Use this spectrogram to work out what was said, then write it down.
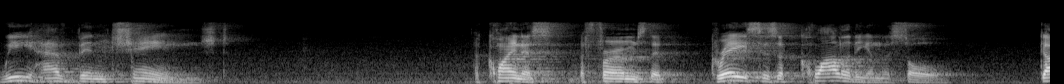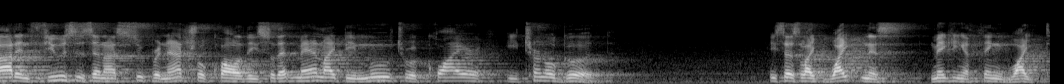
We have been changed. Aquinas affirms that grace is a quality in the soul God infuses in us supernatural qualities so that man might be moved to acquire eternal good. He says, like whiteness making a thing white,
